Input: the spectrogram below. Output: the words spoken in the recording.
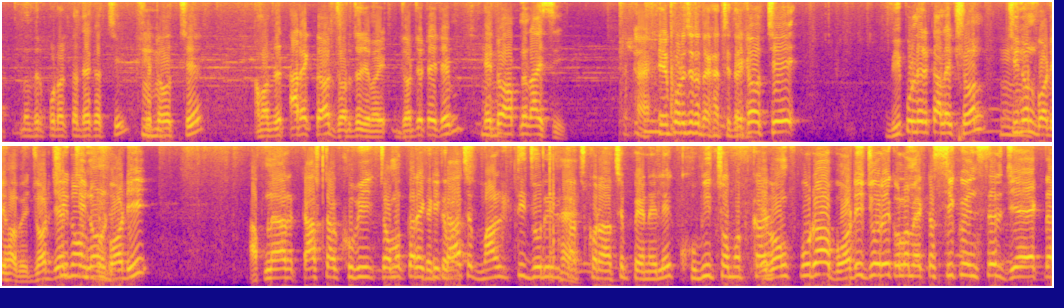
আপনাদের প্রোডাক্টটা দেখাচ্ছি সেটা হচ্ছে আমাদের আরেকটা জর্জেট জর্জেট আইটেম এটাও আপনার আইসি এরপরে যেটা দেখাচ্ছি এটা হচ্ছে বিপুলের কালেকশন চিনন বডি হবে। জর্জেট চিনন বডি আপনার কাজটা খুবই চমৎকার একটি কাজ। মাল্টি জরির হ্যাঁ। কাজ করা আছে প্যানেলে খুবই চমৎকার। এবং পুরো বডি জোরে কলম একটা সিকোয়েন্সের যে একটা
